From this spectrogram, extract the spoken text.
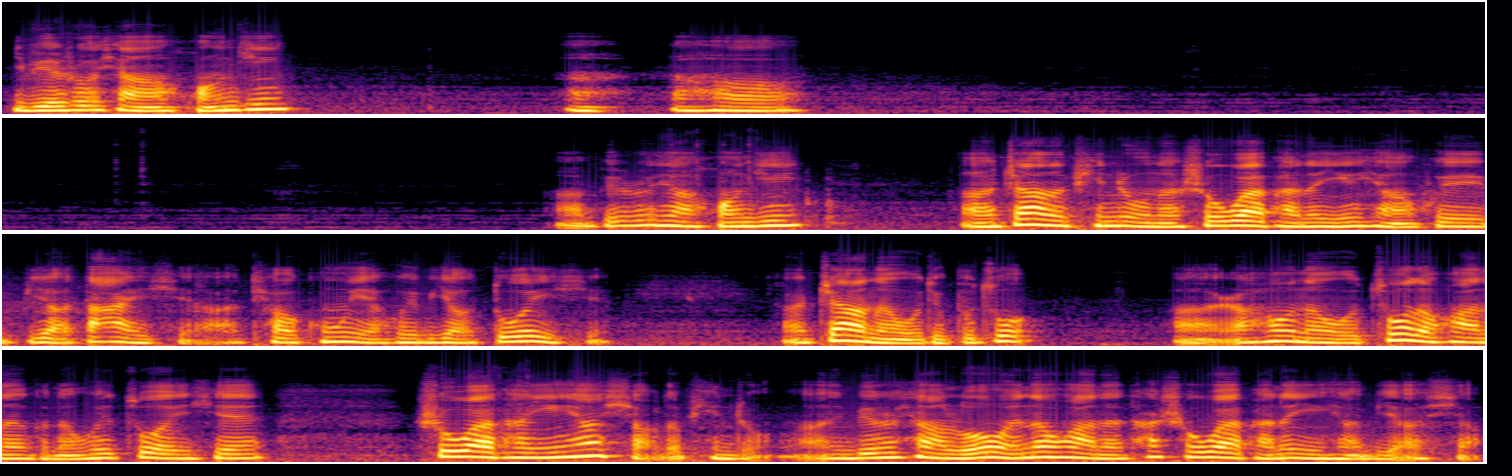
你比如说像黄金，啊，然后。啊，比如说像黄金，啊这样的品种呢，受外盘的影响会比较大一些啊，跳空也会比较多一些，啊这样呢我就不做，啊然后呢我做的话呢可能会做一些受外盘影响小的品种啊，你比如说像螺纹的话呢，它受外盘的影响比较小，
